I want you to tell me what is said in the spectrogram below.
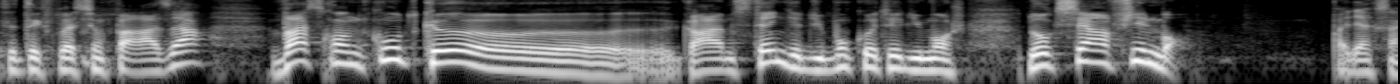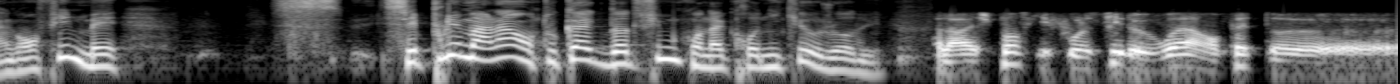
cette expression par hasard va se rendre compte que Graham Stein est du bon côté du manche. Donc c'est un film bon pas dire que c'est un grand film mais c'est plus malin en tout cas que d'autres films qu'on a chroniqués aujourd'hui. Alors je pense qu'il faut aussi le voir en fait euh,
